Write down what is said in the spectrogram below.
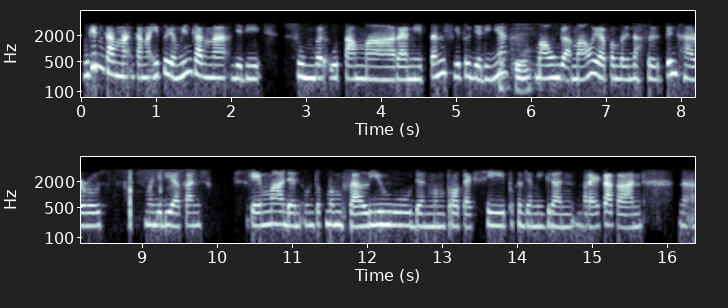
mungkin karena karena itu ya mungkin karena jadi sumber utama remittance gitu jadinya okay. mau nggak mau ya pemerintah Filipina harus menyediakan skema dan untuk memvalue dan memproteksi pekerja migran mereka kan. Nah,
